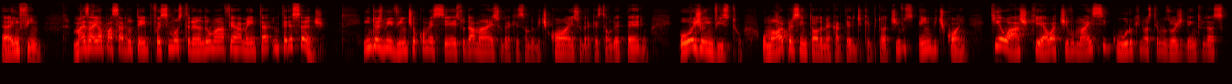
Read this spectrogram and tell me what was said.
Uh, enfim, mas aí, ao passar do tempo, foi se mostrando uma ferramenta interessante. Em 2020, eu comecei a estudar mais sobre a questão do Bitcoin, sobre a questão do Ethereum. Hoje, eu invisto o maior percentual da minha carteira de criptoativos em Bitcoin, que eu acho que é o ativo mais seguro que nós temos hoje dentro das,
